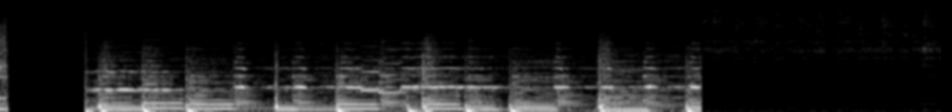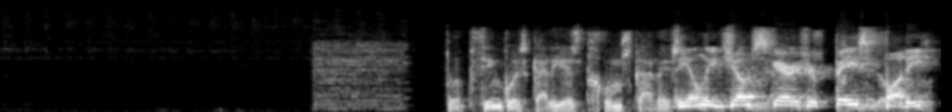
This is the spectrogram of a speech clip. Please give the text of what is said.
Top 5 scariest jumpscares. The only jump scare is your face, buddy.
